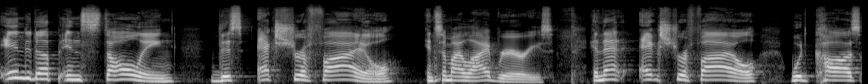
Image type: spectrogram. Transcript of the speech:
ended up installing this extra file into my libraries. And that extra file would cause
